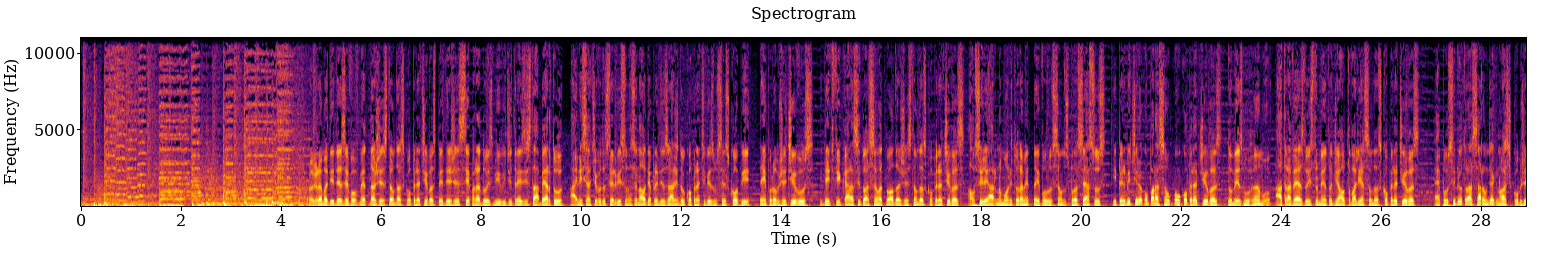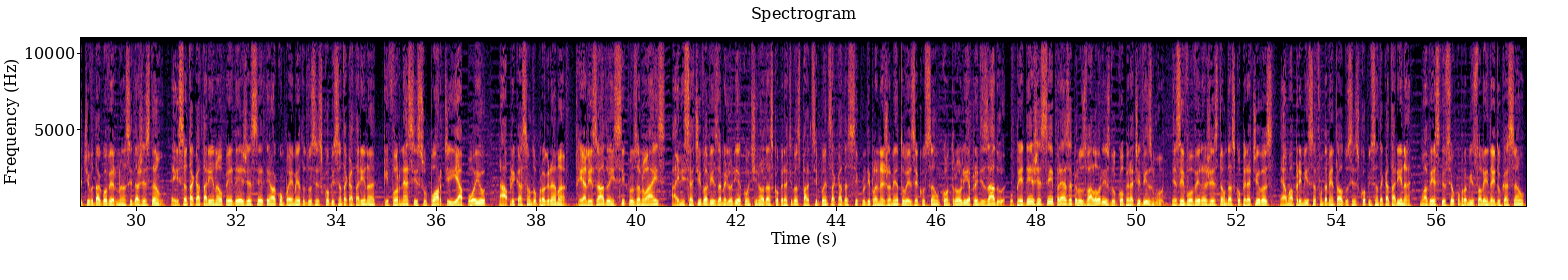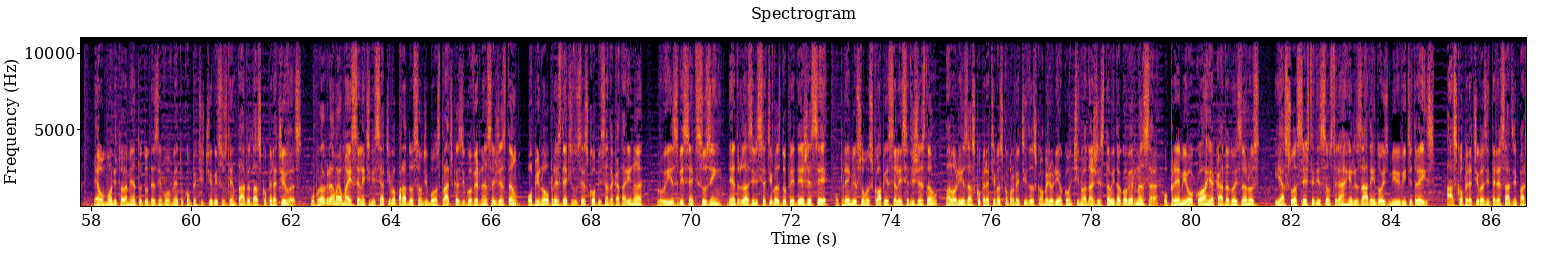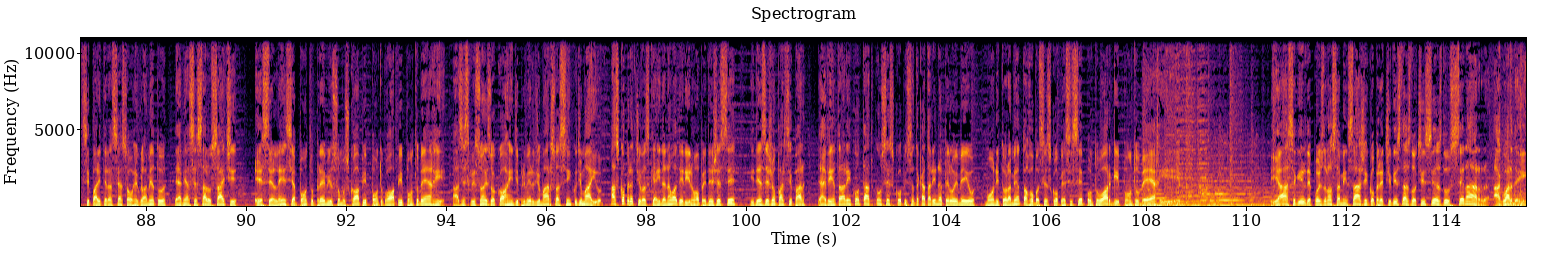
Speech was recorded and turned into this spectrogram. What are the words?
Programa de Desenvolvimento da Gestão das Cooperativas PDGC para 2023 está aberto. A iniciativa do Serviço Nacional de Aprendizagem do Cooperativismo SESCOP tem por objetivos identificar a situação atual da gestão das cooperativas, auxiliar no monitoramento da evolução dos processos e permitir a comparação com cooperativas do mesmo ramo. Através do instrumento de autoavaliação das cooperativas, é possível traçar um diagnóstico objetivo da governança e da gestão. Em Santa Catarina, o PDGC tem o acompanhamento do SESCOP Santa Catarina Catarina, que fornece suporte e apoio na aplicação do programa. Realizado em ciclos anuais, a iniciativa visa a melhoria contínua das cooperativas participantes a cada ciclo de planejamento, execução, controle e aprendizado. O PDGC preza pelos valores do cooperativismo. Desenvolver a gestão das cooperativas é uma premissa fundamental do Sescope Santa Catarina, uma vez que o seu compromisso, além da educação, é o monitoramento do desenvolvimento competitivo e sustentável das cooperativas. O programa é uma excelente iniciativa para a adoção de boas práticas de governança e gestão, opinou o presidente do Sescope Santa Catarina, Luiz Vicente Suzin. Dentro das iniciativas do PDGC, o Prêmio Somos Cop Excelência de Gestão valoriza as cooperativas comprometidas com a melhoria contínua da gestão e da governança. O prêmio ocorre a cada dois anos e a sua sexta edição será realizada em 2023. As cooperativas interessadas em participar e ter acesso ao regulamento devem acessar o site excelência.prêmiosomoscop.coop.br. As inscrições ocorrem de 1 de março a 5 de maio. As cooperativas que ainda não aderiram ao PDGC e desejam participar devem entrar em contato com o Sescope Santa Catarina pelo e-mail monitoramento@sescopesc.org.br. E a seguir, depois da nossa mensagem cooperativista, as notícias do Senar. Aguardem.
